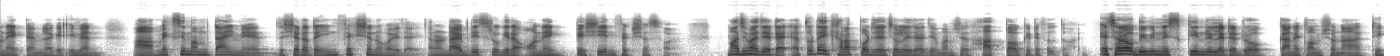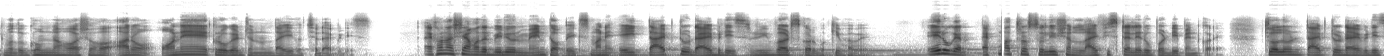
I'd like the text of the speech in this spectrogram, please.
অনেক টাইম লাগে। ইভেন ম্যাক্সিমাম টাইমে সেটাতে ইনফেকশনও হয়ে যায়, কারণ ডায়াবেটিস রোগীরা অনেক বেশি ইনফেকশাস হয়। মাঝে মাঝে এটা এতটাই খারাপ পর্যায়ে চলে যায় যে মানুষের হাত পাও কেটে ফেলতে হয়। এছাড়াও বিভিন্ন স্কিন রিলেটেড রোগ, কানে কম শোনা, ঠিকমতো ঘুম না হওয়া সহ আরও অনেক রোগের জন্য দায়ী হচ্ছে ডায়াবেটিস এখন আসি আমাদের ভিডিওর মেইন টপিকস মানে এই টাইপ টু ডায়াবেটিস রিভার্স করব কীভাবে? এই রোগের একমাত্র সলিউশন লাইফস্টাইলের উপর ডিপেন্ড করে। চলুন টাইপ টু ডায়াবেটিস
